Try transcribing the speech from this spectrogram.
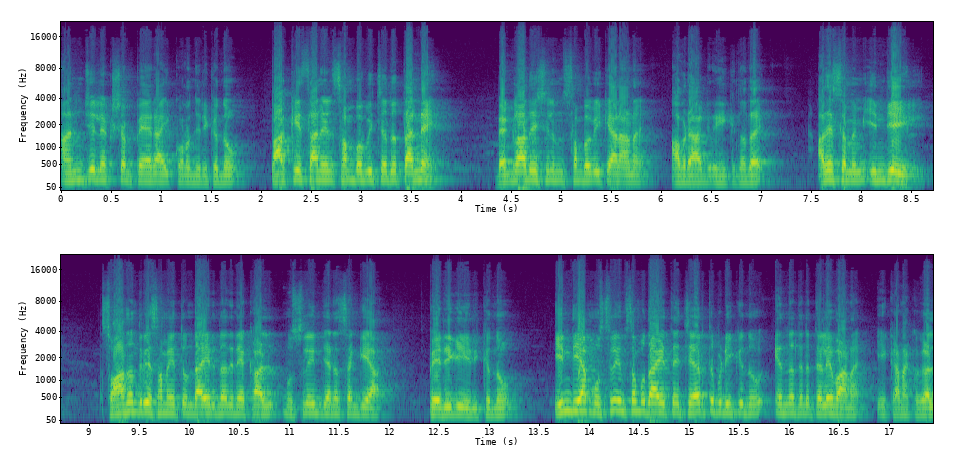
അഞ്ചു ലക്ഷം പേരായി കുറഞ്ഞിരിക്കുന്നു. പാകിസ്ഥാനിൽ സംഭവിച്ചത് തന്നെ ബംഗ്ലാദേശിലും സംഭവിക്കാനാണ് അവർ ആഗ്രഹിക്കുന്നത് അതേസമയം ഇന്ത്യയിൽ സ്വാതന്ത്ര്യ സമയത്തുണ്ടായിരുന്നതിനേക്കാൾ മുസ്ലിം ജനസംഖ്യ പെരുകിയിരിക്കുന്നു. ഇന്ത്യ മുസ്ലിം സമുദായത്തെ ചേർത്ത് പിടിക്കുന്നു എന്നതിന് തെളിവാണ് ഈ കണക്കുകൾ.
